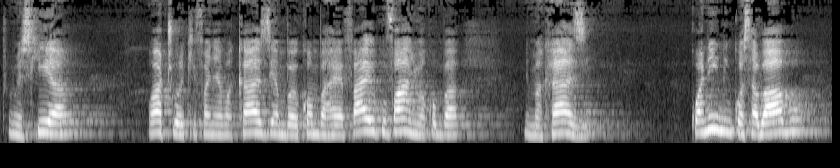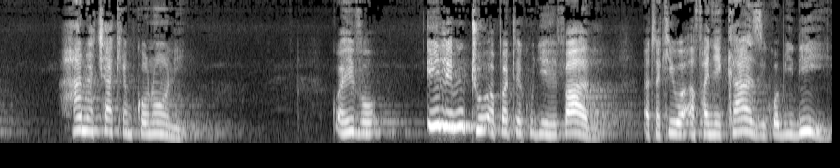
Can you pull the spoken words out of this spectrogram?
tumesikia watu wakifanya makazi ambayo kwamba hayafai kufanywa kwamba ni makazi. Kwa nini? Kwa sababu hana chake mkononi kwa hivyo ili mtu apate kujihifadhi atakiwa afanye kazi kwa bidii.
